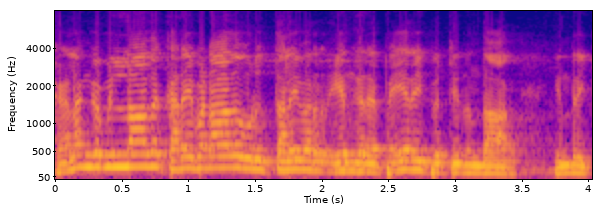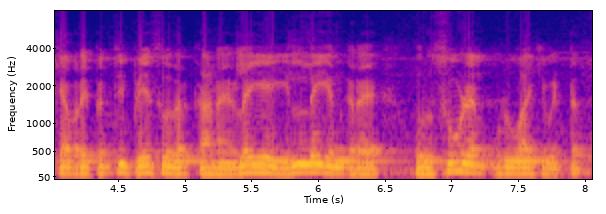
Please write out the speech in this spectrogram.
களங்கமில்லாத கரைபடாத ஒரு தலைவர் என்கிற பெயரை பெற்றிருந்தார். இன்றைக்கு அவரை பற்றி பேசுவதற்கான நிலையே இல்லை என்கிற ஒரு சூழல் உருவாகிவிட்டது.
